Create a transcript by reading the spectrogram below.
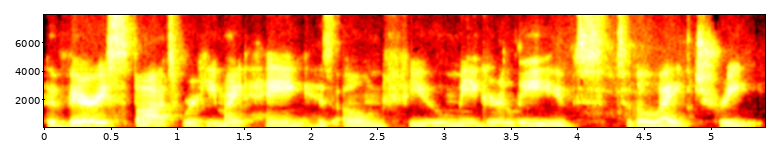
the very spot where he might hang his own few meager leaves to the Lyte tree.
